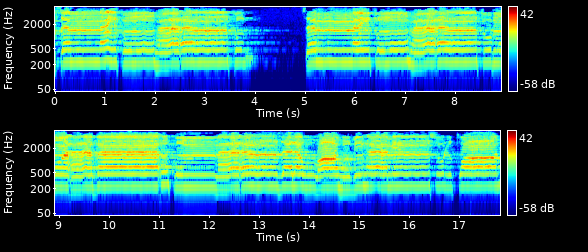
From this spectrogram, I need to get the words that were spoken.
سميتموها أنتم أنتم وآباؤكم ما أنزل الله بها من سلطان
